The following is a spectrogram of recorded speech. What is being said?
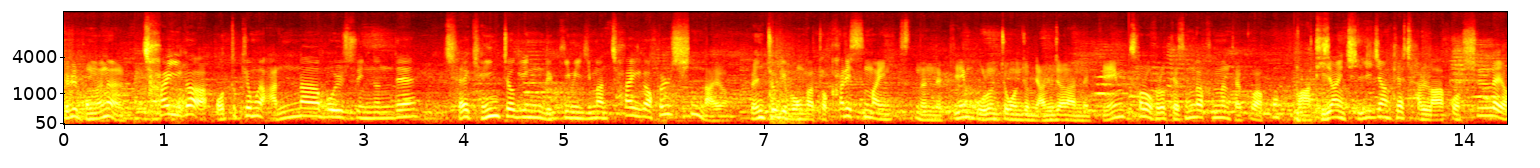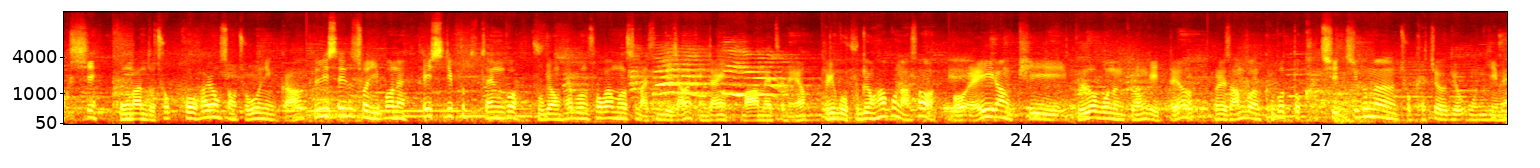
그릴 보면은 차이가 어떻게 보면 안 나 보일 수 있는데 제 개인적인 느낌이지만 차이가 훨씬 나요. 왼쪽이 뭔가 더 카리스마 있는 느낌, 오른쪽은 좀 얌전한 느낌. 서로 그렇게 생각하면 될 것 같고, 와 디자인 질리지 않게 잘 나왔고 실내 역시 공간도 좋고 활용성 좋으니까 펠리세이드 전 이번에 페이스리프트 된 거 구경해본 소감으로서 말씀드리자면 굉장히 마음에 드네요. 그리고 구경하고 나서 뭐 A랑 B 불러보는 그런 게 있대요. 그래서 한번 그것도 같이 찍으면 좋겠죠 여기 온 김에.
